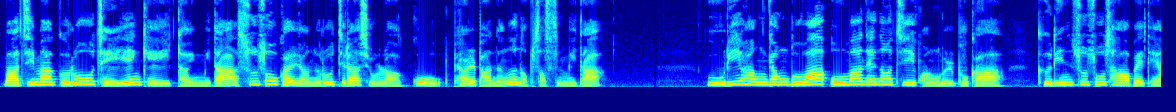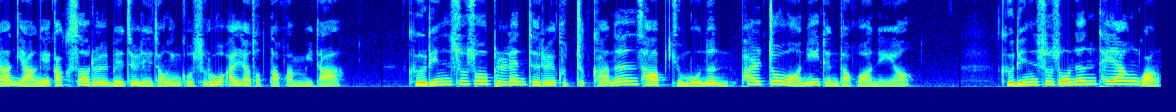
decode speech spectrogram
마지막으로 JN 게이터입니다. 수소 관련으로 찌라시 올라왔고 별 반응은 없었습니다. 우리 환경부와 오만 에너지 광물부가 그린 수소 사업에 대한 양해각서를 맺을 예정인 것으로 알려졌다고 합니다. 그린 수소 플랜트를 구축하는 사업 규모는 8조 원이 된다고 하네요. 그린 수소는 태양광,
